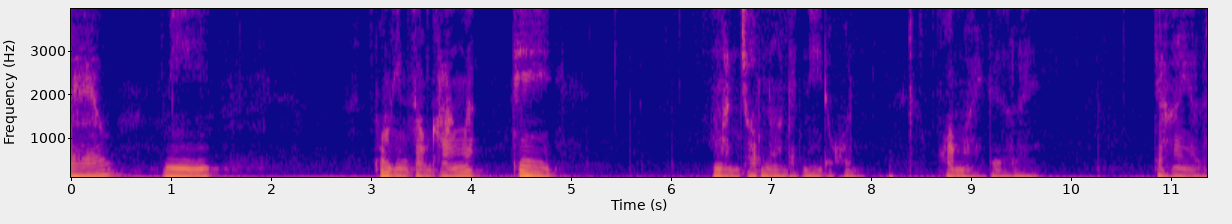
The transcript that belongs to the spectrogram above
แล้วมี ผมเห็นสองครั้งละที่มันชอบนอนแบบนี้ทุกคน ความหมายคืออะไร จะให้อะไร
